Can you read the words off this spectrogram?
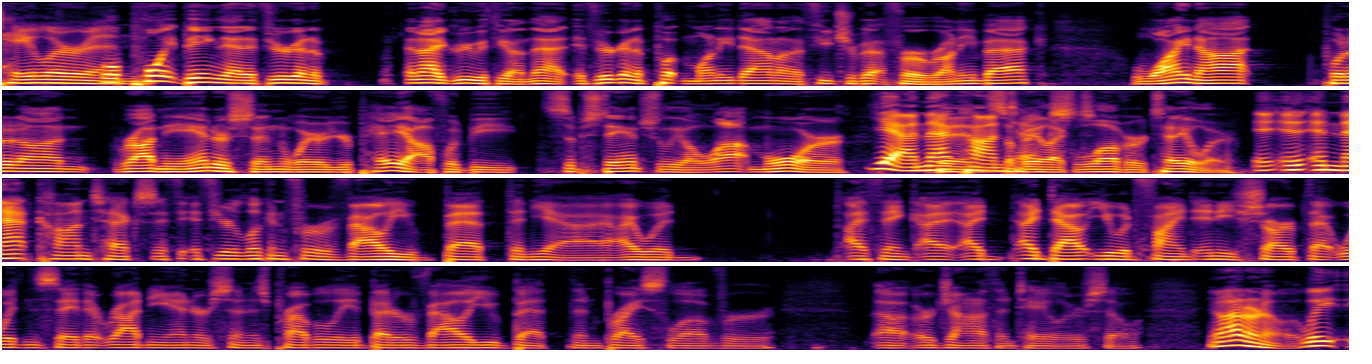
Taylor and well. Point being that if you're going to and I agree with you on that. If you're going to put money down on a future bet for a running back, why not put it on Rodney Anderson, where your payoff would be substantially a lot more? Yeah, in that context, somebody like Love or Taylor. In, in, that context, if if you're looking for a value bet, then yeah, I would. I think I, I, I doubt you would find any sharp that wouldn't say that Rodney Anderson is probably a better value bet than Bryce Love or uh, or Jonathan Taylor. So you know, I don't know, Lee.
